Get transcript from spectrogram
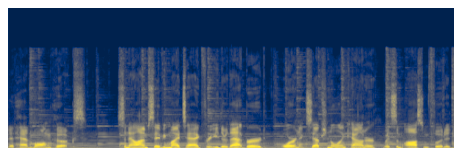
that had long hooks. So now I'm saving my tag for either that bird or an exceptional encounter with some awesome footage.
